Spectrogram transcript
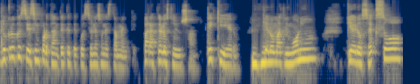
Yo creo que sí es importante que te cuestiones honestamente, ¿para qué lo estoy usando? ¿Qué quiero? ¿Quiero matrimonio? Quiero sexo,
